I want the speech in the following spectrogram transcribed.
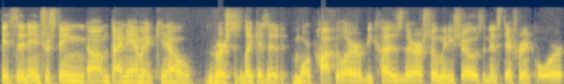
it's an interesting um, dynamic, you know, versus like, is it more popular because there are so many shows and it's different, or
